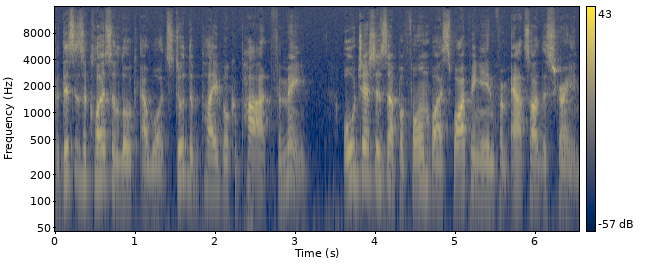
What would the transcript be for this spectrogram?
but this is a closer look at what stood the playbook apart for me. All gestures are performed by swiping in from outside the screen.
